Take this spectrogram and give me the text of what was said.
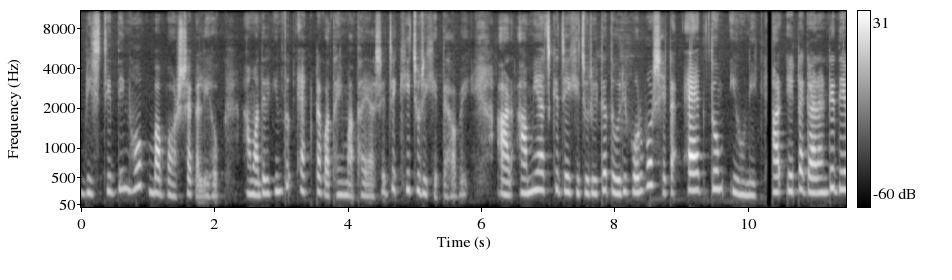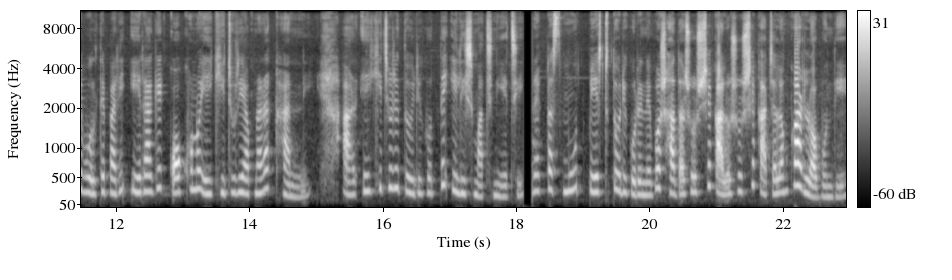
বৃষ্টির দিন হোক বা বর্ষাকালই হোক, আমাদের কিন্তু একটা কথাই মাথায় আসে যে খিচুড়ি খেতে হবে। আর আমি আজকে যে খিচুড়িটা তৈরি করব সেটা একদম ইউনিক আর এটা গ্যারান্টি দিয়ে বলতে পারি, এর আগে কখনো এই খিচুড়ি আপনারা খাননি। আর এই খিচুড়ি তৈরি করতে ইলিশ মাছ নিয়েছি। আর একটা স্মুথ পেস্ট তৈরি করে নেব সাদা সর্ষে, কালো সর্ষে, কাঁচা লঙ্কা আর লবণ দিয়ে।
